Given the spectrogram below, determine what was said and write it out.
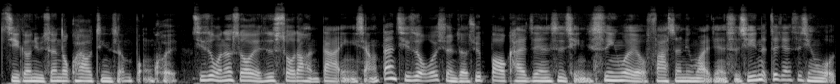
几个女生都快要精神崩溃。其实我那时候也是受到很大影响，但其实我会选择去爆开这件事情，是因为有发生另外一件事。其实这件事情我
